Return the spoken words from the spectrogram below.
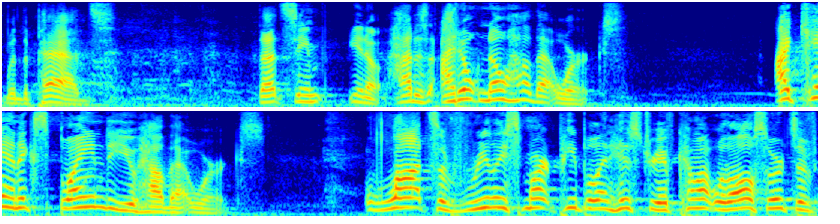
with the pads. That seems, you know, how does, I don't know how that works. I can't explain to you how that works. Lots of really smart people in history have come up with all sorts of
